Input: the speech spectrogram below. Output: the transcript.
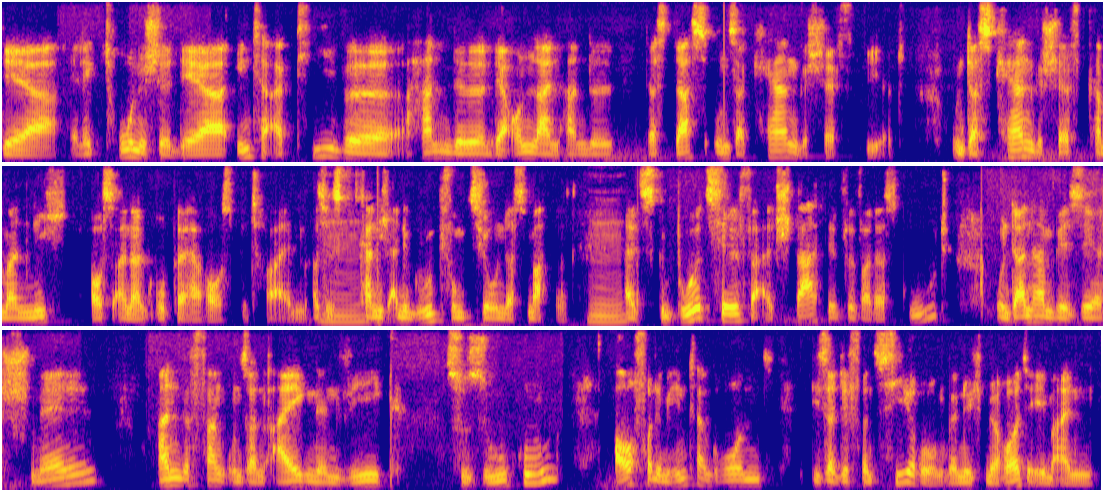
der elektronische, der interaktive Handel, der Onlinehandel, dass das unser Kerngeschäft wird. Und das Kerngeschäft kann man nicht aus einer Gruppe heraus betreiben. Also mhm. es kann nicht eine Group-Funktion das machen. Mhm. Als Geburtshilfe, als Starthilfe war das gut. Und dann haben wir sehr schnell angefangen, unseren eigenen Weg zu suchen, auch vor dem Hintergrund dieser Differenzierung. Wenn ich mir heute eben einen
